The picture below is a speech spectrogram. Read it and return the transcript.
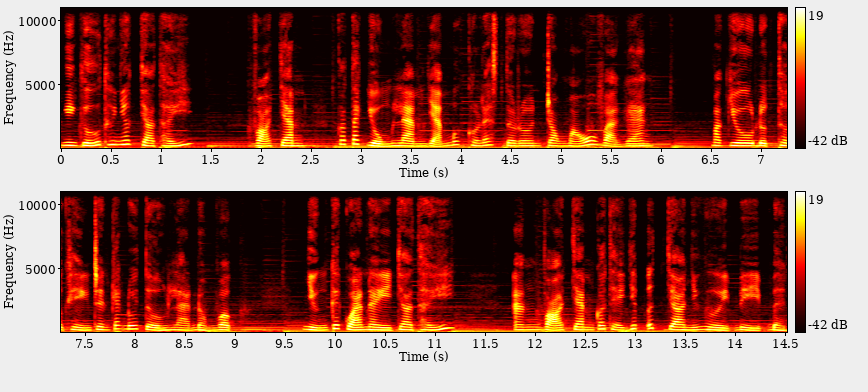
Nghiên cứu thứ nhất cho thấy vỏ chanh có tác dụng làm giảm mức cholesterol trong máu và gan. Mặc dù được thực hiện trên các đối tượng là động vật, những kết quả này cho thấy ăn vỏ chanh có thể giúp ích cho những người bị bệnh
